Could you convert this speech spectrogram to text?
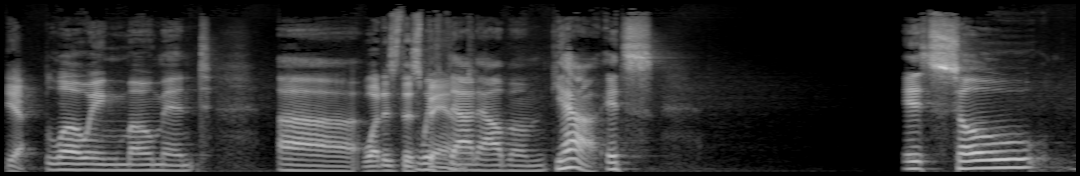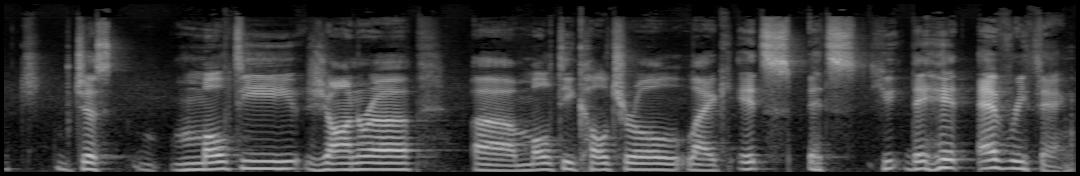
yeah. blowing moment uh, What is this with band? that album. Yeah, it's it's so just multi genre, uh, multicultural. Like it's it's they hit everything.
